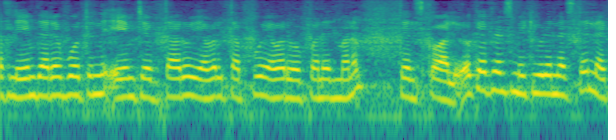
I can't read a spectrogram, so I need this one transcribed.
అసలు ఏం జరగబోతుంది ఏం చెప్తారు ఎవరు తప్పు ఎవరు ఒప్పు అనేది మనం తెలుసుకోవాలి. ఓకే ఫ్రెండ్స్ మీకు వీడియో నచ్చితే లైక్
